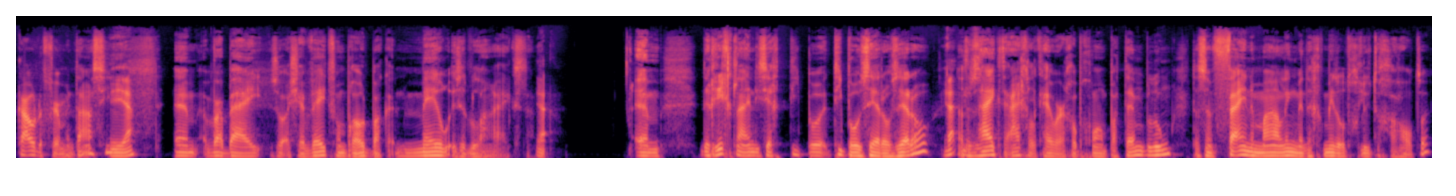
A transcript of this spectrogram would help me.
koude fermentatie. Ja. Ehm, waarbij, zoals jij weet van broodbakken, meel is het belangrijkste. Ja. Ehm, de richtlijn die zegt typo, typo 00. Ja, dat dus- lijkt eigenlijk heel erg op gewoon patentbloem. Dat is een fijne maling met een gemiddeld glutengehalte.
